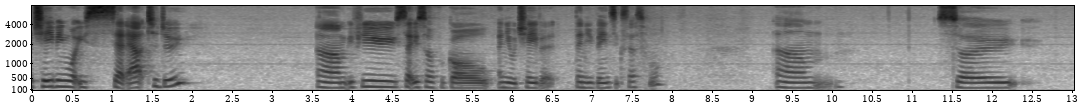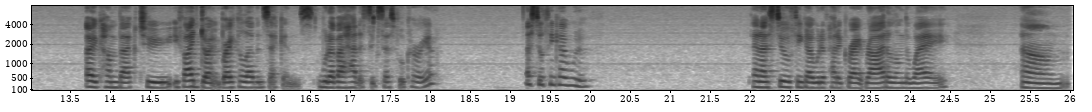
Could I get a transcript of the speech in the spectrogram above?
achieving what you set out to do. Um, if you set yourself a goal and you achieve it, then you've been successful. Um, so I come back to if I don't break 11 seconds, would have I had a successful career? I still think I would have and I still think I would have had a great ride along the way. Um,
